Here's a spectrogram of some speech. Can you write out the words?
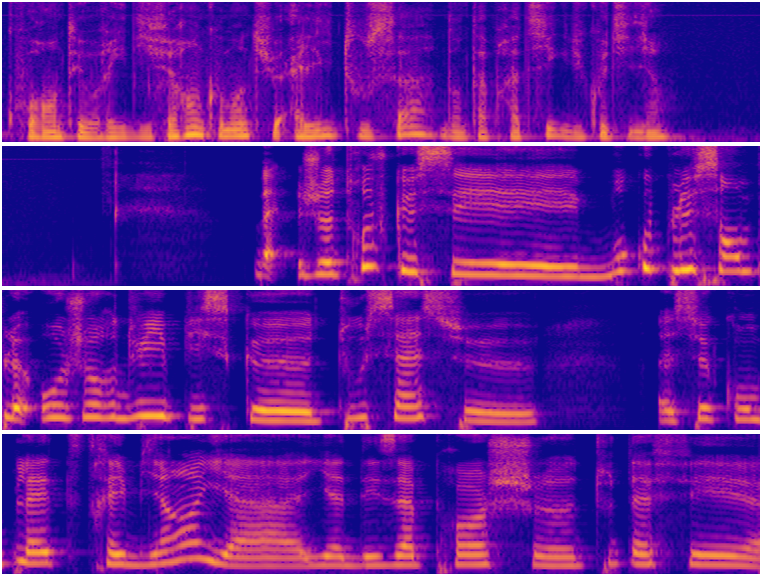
courants théoriques différents. Comment tu allies tout ça dans ta pratique du quotidien? Bah, je trouve que c'est beaucoup plus simple aujourd'hui puisque tout ça se, se complètent très bien. Il y a, des approches tout à fait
